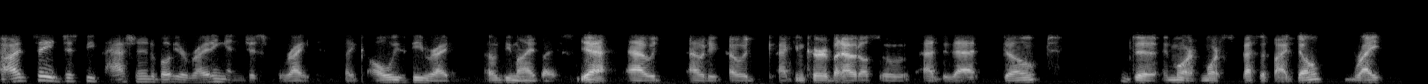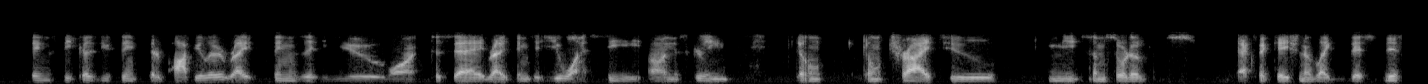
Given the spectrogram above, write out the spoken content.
I'd say just be passionate about your writing and just write. Like always be writing. That would be my advice. yeah, I would, I would, I would, I concur. But I would also add to that: don't, to and more, more specified. Don't write things because you think they're popular. Write things that you want to say. Write things that you want to see on the screen. Don't, don't try to meet some sort of expectation of like this this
